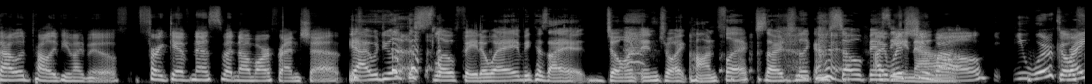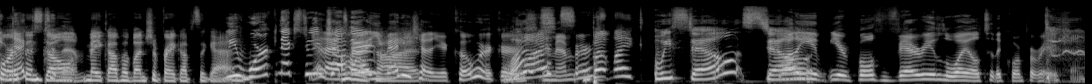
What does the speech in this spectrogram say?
that would probably be my move. Forgiveness, but no more friendship. Yeah, I would do like the slow fade away because I don't enjoy conflict. So I'd just be like, "I'm so busy I wish now." you well. You work Go right forth next and to don't them. make up a bunch of breakups again. we work next to Yeah, each that's other. how Oh, you met each other. Your coworkers. What? Remember? But like, We still, still. well, you, you're both very loyal to the corporation.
